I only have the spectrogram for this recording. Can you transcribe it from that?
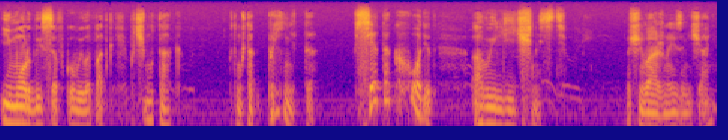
и морды с совковой лопаткой. Почему так? Потому что так принято. Все так ходят, а вы личность. Очень важное замечание.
